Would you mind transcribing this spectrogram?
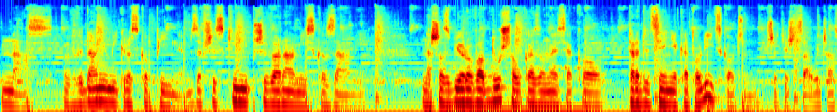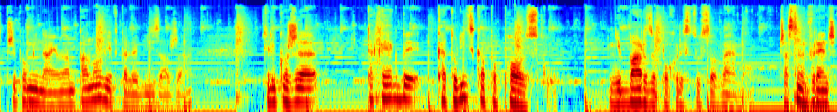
nas, w wydaniu mikroskopijnym, ze wszystkimi przywarami i skazami. Nasza zbiorowa dusza ukazana jest jako tradycyjnie katolicka, o czym przecież cały czas przypominają nam panowie w telewizorze. Tylko, że taka jakby katolicka po polsku, nie bardzo po Chrystusowemu, czasem wręcz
